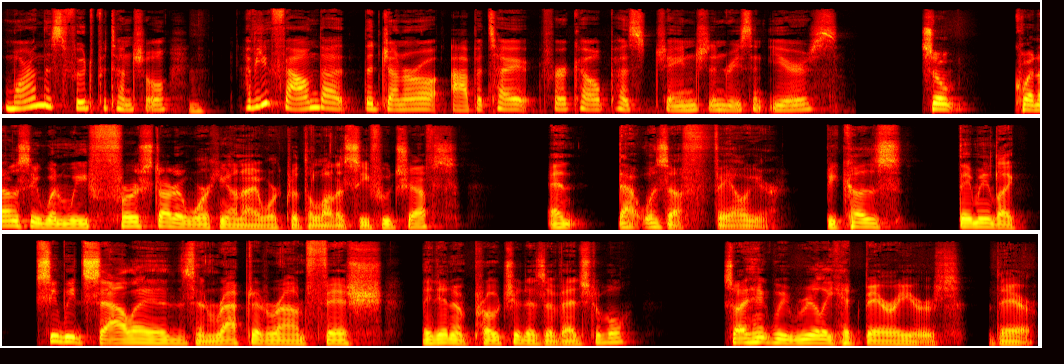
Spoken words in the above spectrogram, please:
more on this food potential. Mm. Have you found that the general appetite for kelp has changed in recent years? So, quite honestly, when we first started working on it, I worked with a lot of seafood chefs, and that was a failure because they made like seaweed salads and wrapped it around fish. They didn't approach it as a vegetable. So I think we really hit barriers there.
